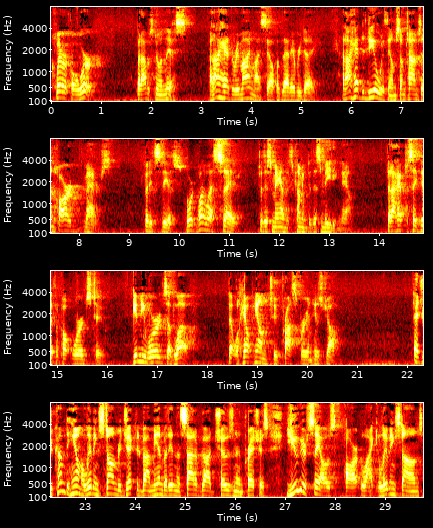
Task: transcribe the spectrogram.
clerical work, but I was doing this. And I had to remind myself of that every day. And I had to deal with them sometimes in hard matters. But it's this Lord, what do I say to this man that's coming to this meeting now? That I have to say difficult words to. Give me words of love that will help him to prosper in his job. As you come to him, a living stone rejected by men, but in the sight of God chosen and precious, you yourselves are like living stones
